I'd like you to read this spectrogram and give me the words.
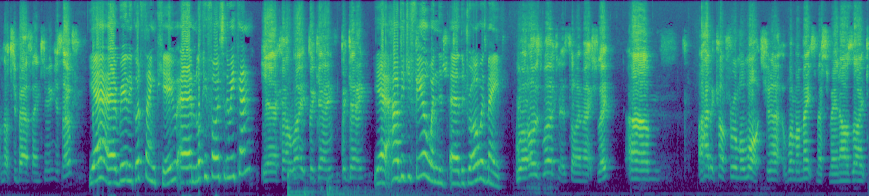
I'm not too bad, thank you. Yourself? Yeah, uh, really good, thank you. Um, looking forward to the weekend. Yeah, can't wait. Big game, big game. Yeah, how did you feel when the uh, the draw was made? Well, I was working at the time actually. Um, I had it come through on my watch, and uh, one of my mates messaged me, and I was like,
